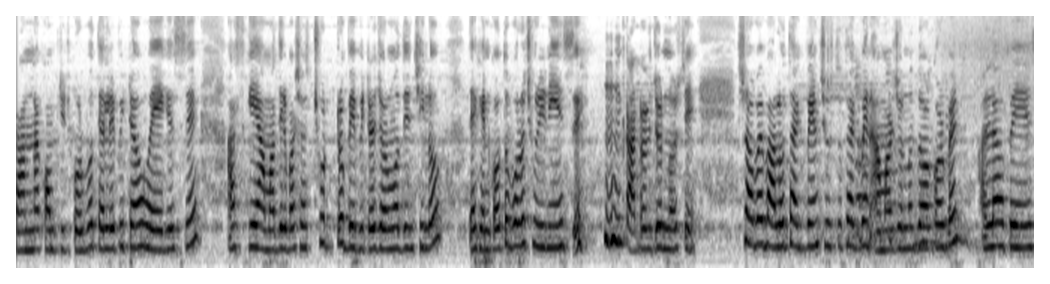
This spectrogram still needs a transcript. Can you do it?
রান্না কমপ্লিট করব। তেলের পিঠাও হয়ে গেছে। আজকে আমাদের বাসার ছোট্ট বেবিটার জন্মদিন ছিল। দেখেন কত বড় ছুরি নিয়েছে, কাটার জন্য সে। সবাই ভালো থাকবেন, সুস্থ থাকবেন, আমার জন্য দোয়া করবেন। আল্লাহ হাফেজ।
